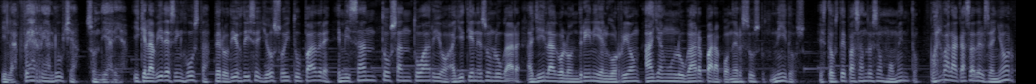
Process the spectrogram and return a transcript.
y la férrea lucha son diarias y que la vida es injusta, pero Dios dice, yo soy tu Padre, en mi santo santuario, allí tienes un lugar, allí la golondrina y el gorrión hallan un lugar para poner sus nidos. ¿Está usted pasando esos momentos? Vuelva a la casa del Señor.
